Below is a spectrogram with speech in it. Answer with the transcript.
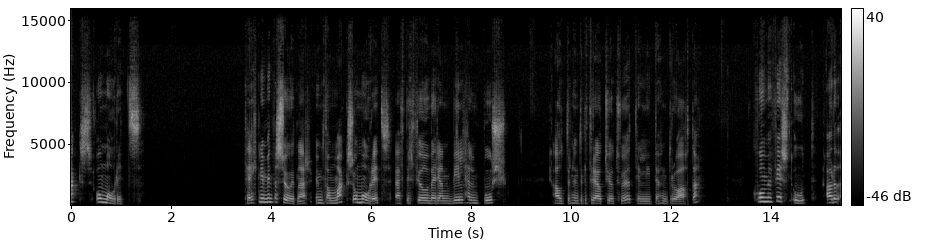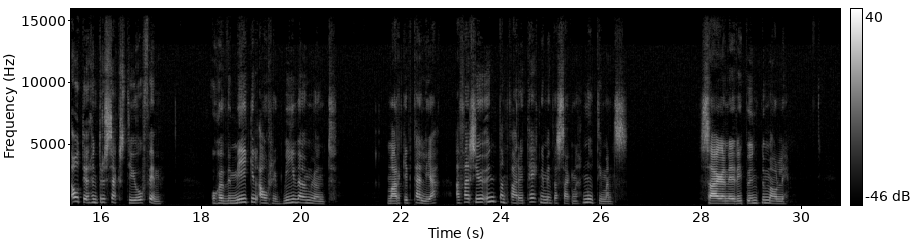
Max og Moritz Teiknimyndasögurnar um þá Max og Moritz eftir þjóðverjan Wilhelm Busch 1832 til 1908 komu fyrst út árið 1865 og höfðu mikil áhrif víða um lönd. Margir telja að þær séu undanfari teiknimyndasagna nútímans. Sagan er í bundnum máli.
